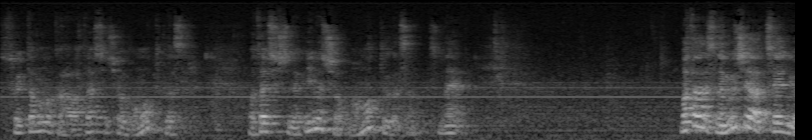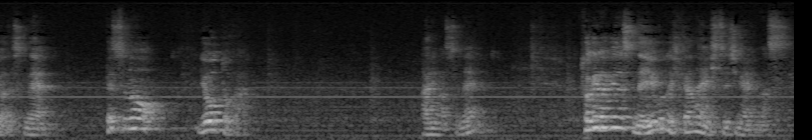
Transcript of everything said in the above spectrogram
そういったものから私たちを守ってくださる私たちの命を守ってくださるんですね。またですね無知や杖にはですね別の用途がありますね。時々ですね言うこと聞かない羊がいます。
